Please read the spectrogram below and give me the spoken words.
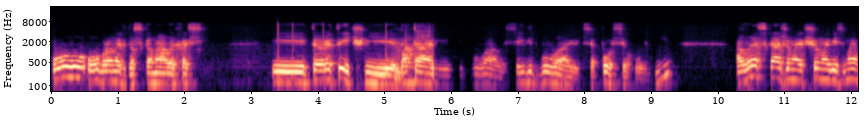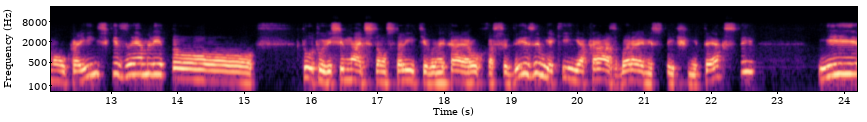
колу обраних досконалих осіб. І теоретичні баталії відбувалися і відбуваються по сьогодні. Але, скажімо, якщо ми візьмемо українські землі, то тут у 18 столітті виникає рух хасидизм, який якраз бере містичні тексти і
